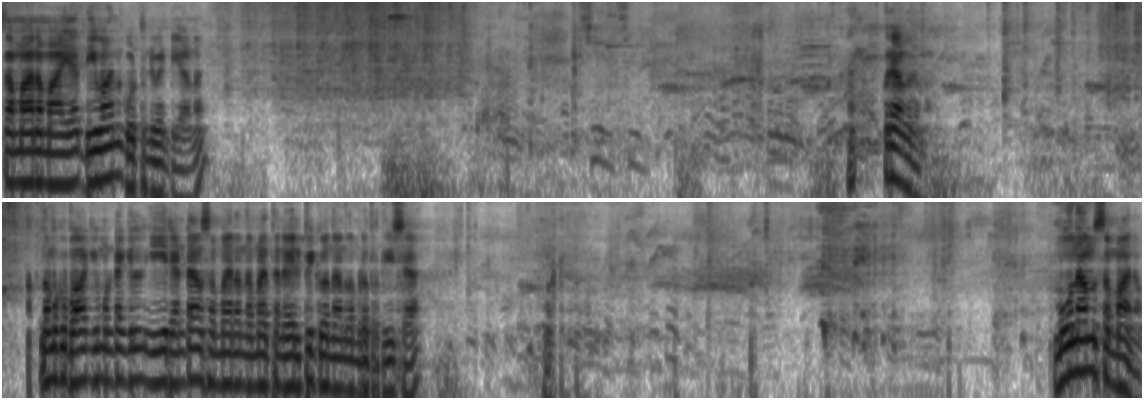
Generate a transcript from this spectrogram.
സമ്മാനമായ ദിവാൻ കോട്ടിന് വേണ്ടിയാണ്. ഒരാൾ വരണം. നമുക്ക് ഭാഗ്യമുണ്ടെങ്കിൽ ഈ രണ്ടാം സമ്മാനം നമ്മളെ തന്നെ ഏൽപ്പിക്കുമെന്നാണ് നമ്മുടെ പ്രതീക്ഷ. ഓക്കെ. മൂന്നാം സമ്മാനം.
